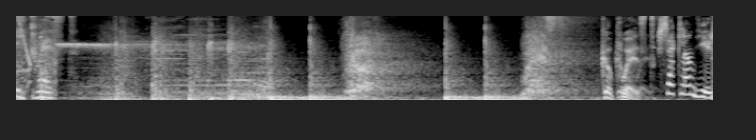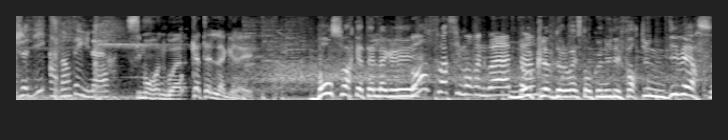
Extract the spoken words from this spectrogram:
It West. Cop West. Chaque lundi et jeudi à 21h. Simon Rongoat, Catel Lagré. Bonsoir Catel Lagré. Bonsoir Simon Rengoat. Nos clubs de l'Ouest ont connu des fortunes diverses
